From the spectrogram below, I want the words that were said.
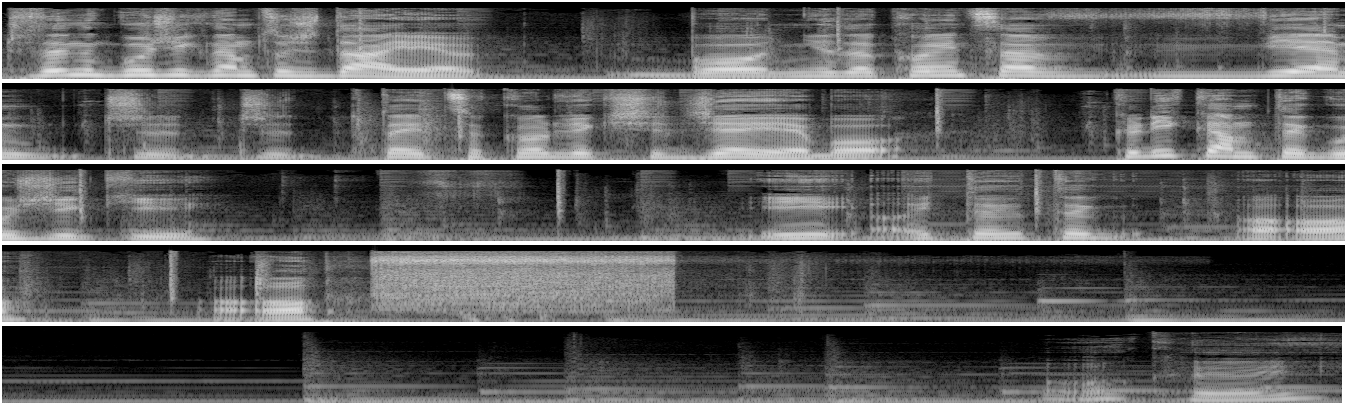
Czy ten guzik nam coś daje? Bo nie do końca wiem, czy, czy tutaj cokolwiek się dzieje, bo klikam te guziki. I, i te, te... O, o. O, o. Okej.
